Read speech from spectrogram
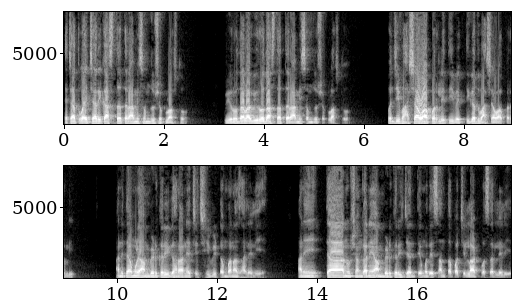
त्याच्यात वैचारिक असतं तर आम्ही समजू शकलो असतो. विरोधाला विरोध असतात तर आम्ही समजू शकलो असतो. पण जी भाषा वापरली ती व्यक्तिगत भाषा वापरली. आणि त्यामुळे आंबेडकरी घराण्याचीच ही विटंबना झालेली आहे. आणि त्या अनुषंगाने आंबेडकरी जनतेमध्ये संतापाची लाट पसरलेली आहे.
